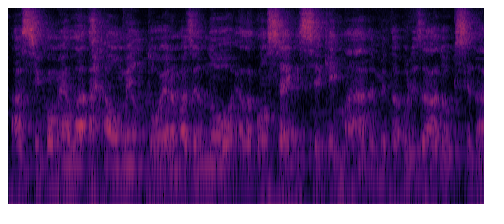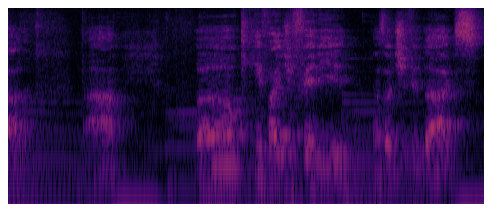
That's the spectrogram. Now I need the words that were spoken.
assim como ela aumentou e armazenou, ela consegue ser queimada, metabolizada, oxidada. Tá? o que, que vai diferir nas atividades?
